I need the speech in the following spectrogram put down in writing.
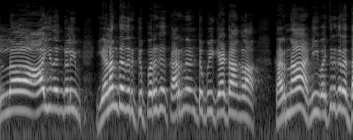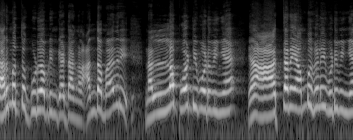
எல்லா ஆயுதங்களையும் இழந்ததற்கு பிறகு கர்ணன்ட்டு போய் கேட்டாங்களாம் கர்ணா நீ வச்சிருக்கிற தர்மத்தை கொடு அப்படின்னு கேட்டாங்களாம். அந்த மாதிரி நல்லா போட்டி போடுவீங்க. அத்தனை அம்புகளையும் விடுவீங்க.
